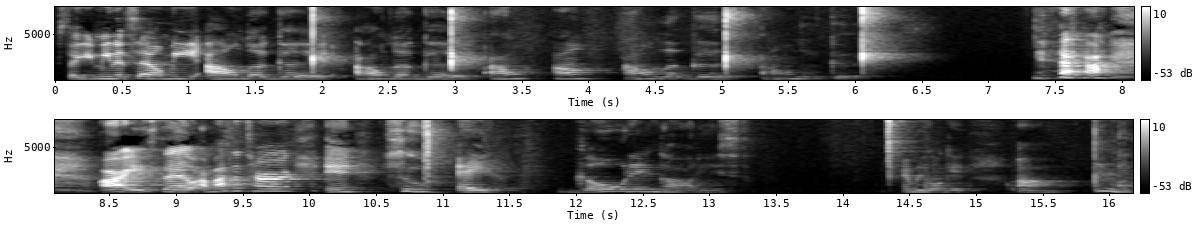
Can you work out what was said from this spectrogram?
So you mean to tell me I don't look good? I don't look good. I don't, I don't, I don't look good. I don't look good. All right, so I'm about to turn into a golden goddess. And we're gonna get um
